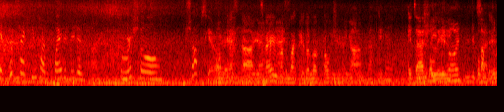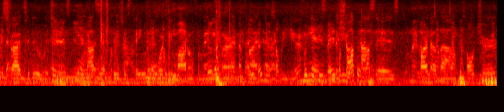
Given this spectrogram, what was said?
It looks like you have quite a bit of commercial shops here already. Yes, uh, it's very reflective of our culture. Um, it's actually something we strive to do, which is not simply just take the working model from anywhere and apply it directly here. Yes. And the shop house is part of our culture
